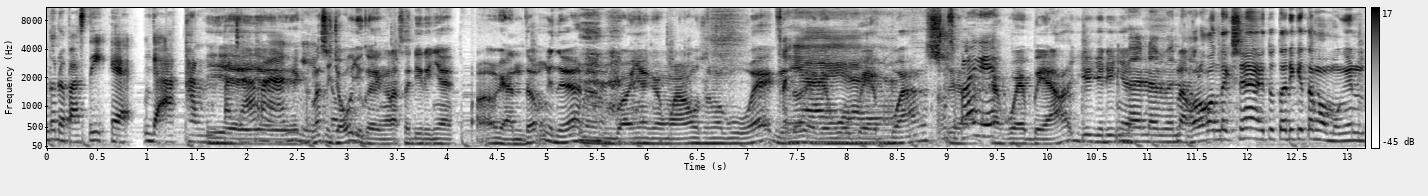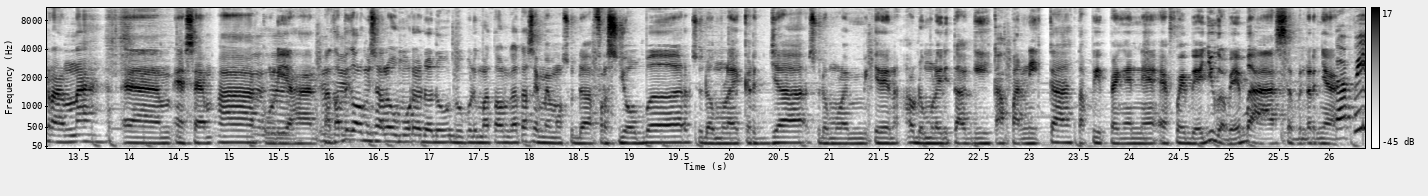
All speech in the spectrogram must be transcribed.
tuh udah pasti kayak nggak akan Iya, pacaran iya, iya. gitu. karena si cowok juga yang ngerasa dirinya "Oh, ganteng gitu ya dan banyak yang mau sama gue gitu Iya, ya kayak gue iya. bebas ya, lagi? FWB aja jadinya Benar-benar. nah kalau konteksnya itu tadi kita ngomongin ranah em, SMA kuliahan nah tapi kalau misalnya umurnya udah 25 tahun ke atas yang memang sudah first jobber sudah mulai kerja sudah mulai mikirin ah, udah mulai ditagih kapan nikah tapi pengennya FWB juga bebas sebenarnya Tapi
